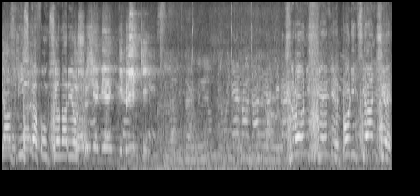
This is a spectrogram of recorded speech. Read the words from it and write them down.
nazwiska funkcjonariuszy. Chroń siebie i bliskich. Chroń siebie, policjancie!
